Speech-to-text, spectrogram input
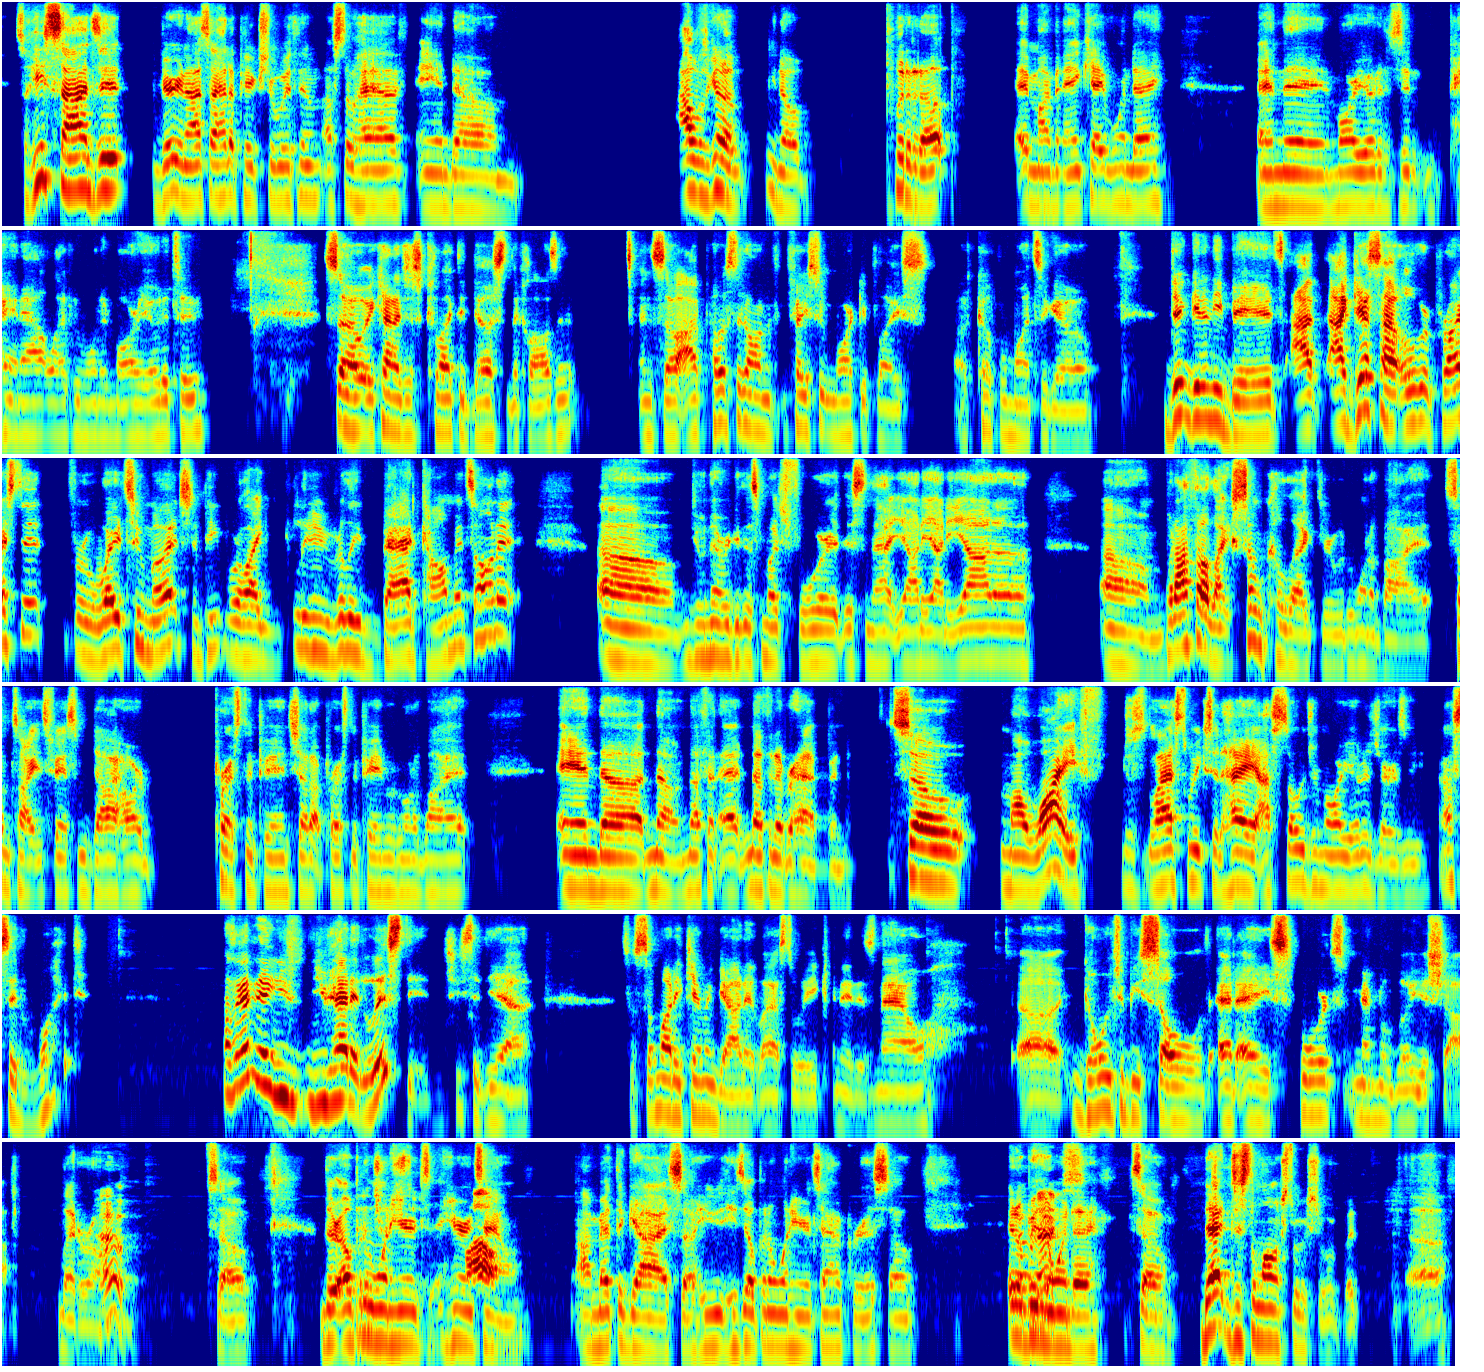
So he signs it, very nice. I had a picture with him, I still have, and um, I was gonna, you know, put it up in my man cave one day, and then Mariota didn't pan out like we wanted Mariota to, so it kind of just collected dust in the closet. And so I posted on Facebook Marketplace a couple months ago. Didn't get any bids. I, I guess I overpriced it for way too much, and people were like leaving really bad comments on it. Um, you'll never get this much for it, this and that, yada yada yada. Um, but I thought like some collector would want to buy it. Some Titans fan, some diehard Preston Penn, shout out Preston Penn would want to buy it. And uh, no, nothing, nothing ever happened. So my wife just last week said, "Hey, I sold your Mariota jersey." I said, "What?" I was like, "I didn't know you you had it listed." She said, "Yeah." So somebody came and got it last week, and it is now uh, going to be sold at a sports memorabilia shop later on. Oh, So they're opening one here in, here in Wow. town. I met the guy, so he, he's opening one here in town, Chris. So it'll Oh, be there one day. So that just a long story short, but uh,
